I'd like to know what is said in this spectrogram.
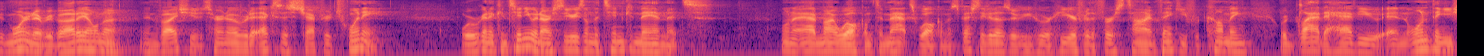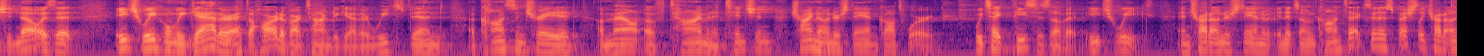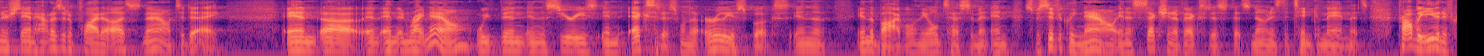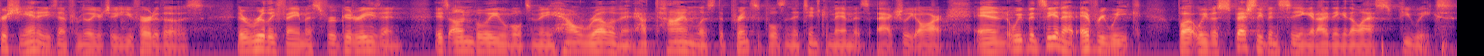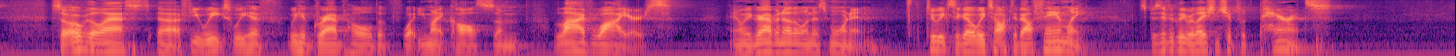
Good morning, everybody. I want to invite you to turn over to Exodus chapter 20, where we're going to continue in our series on the Ten Commandments. I want to add my welcome to Matt's welcome, especially to those of you who are here for the first time. Thank you for coming. We're glad to have you. And one thing you should know is that each week when we gather at the heart of our time together, we spend a concentrated amount of time and attention trying to understand God's Word. We take pieces of it each week and try to understand in its own context, and especially try to understand how does it apply to us now, today. And, uh, and, and, and, right now, we've been in the series in Exodus, one of the earliest books in the, in the Bible, in the Old Testament, and specifically now in a section of Exodus that's known as the Ten Commandments. Probably even if Christianity is unfamiliar to you, you've heard of those. They're really famous for good reason. It's unbelievable to me how relevant, how timeless the principles in the Ten Commandments actually are. And we've been seeing that every week but we've especially been seeing it, I think, in the last few weeks. So over the last uh, few weeks, we have we have grabbed hold of what you might call some live wires, and we grab another one this morning. Two weeks ago, we talked about family, specifically relationships with parents.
